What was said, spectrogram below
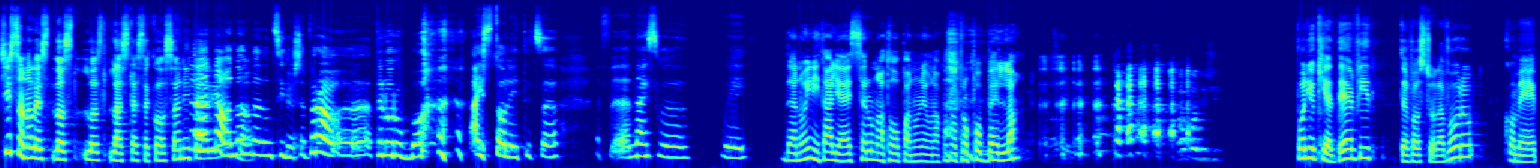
Ci sono le, lo, lo, la stessa cosa in eh, Italia? Eh, no, no, no, non si dice, però uh, te lo rubo. I stole it. It's a, a nice uh, way. Da noi in Italia essere una topa non è una cosa troppo bella. Voglio chiedervi del vostro lavoro come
